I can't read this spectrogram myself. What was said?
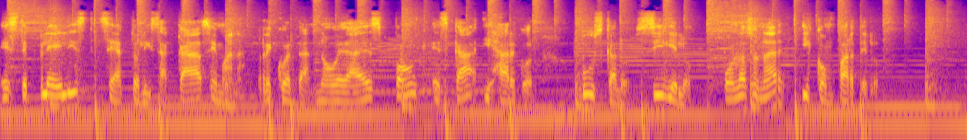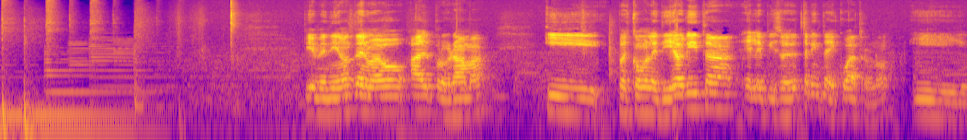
Este playlist se actualiza cada semana. Recuerda, novedades punk, ska y hardcore. Búscalo, síguelo, ponlo a sonar y compártelo. Bienvenidos de nuevo al programa. Y pues como les dije ahorita, el episodio 34, ¿no? Y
